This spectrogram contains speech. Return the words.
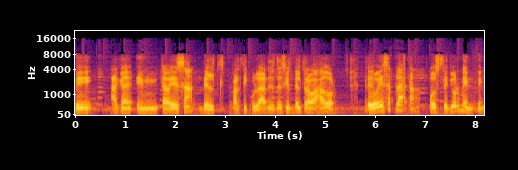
de en cabeza del particular, es decir, del trabajador. Pero esa plata, posteriormente,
